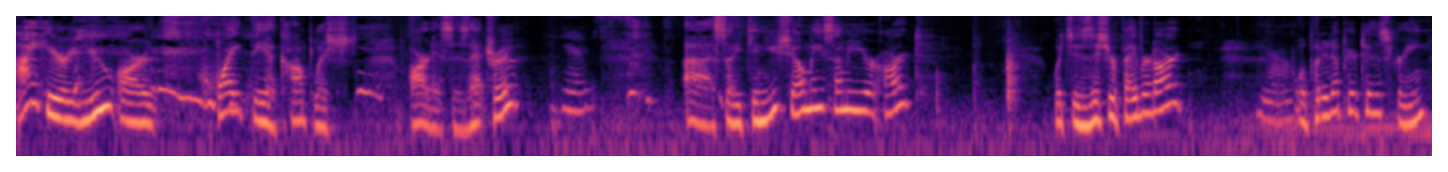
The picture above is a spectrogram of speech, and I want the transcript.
I hear you are quite the accomplished artist. Is that true? Yes. Uh, so can you show me some of your art? Which is this your favorite art? No. We'll put it up here to the screen.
